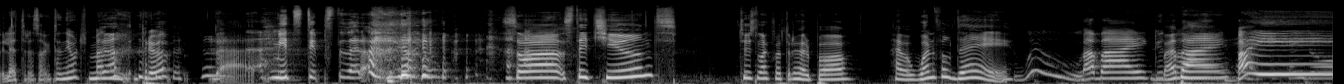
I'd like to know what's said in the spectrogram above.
Lettere sagt enn gjort, men prøv. Det er mitt tips til dere. Så stay tuned. Tusen takk for at dere hører på. Have a wonderful day. Bye bye. Bye bye. Bye!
